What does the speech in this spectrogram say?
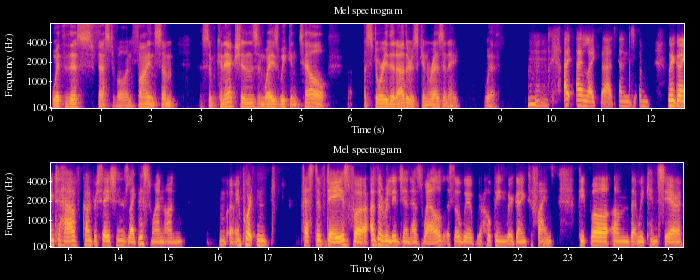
with this festival and find some some connections and ways we can tell a story that others can resonate with. Mm-hmm. I, I like that. And um, we're going to have conversations like this one on uh, important festive days for other religion as well. So we're, we're hoping we're going to find people um, that we can share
